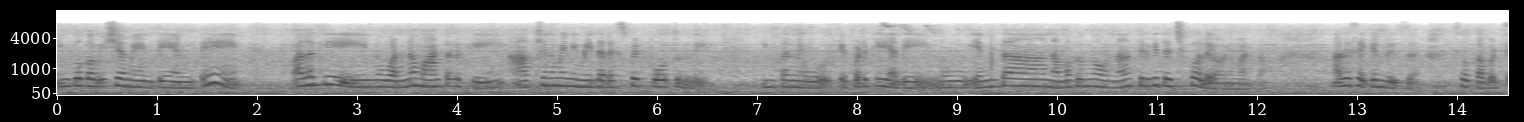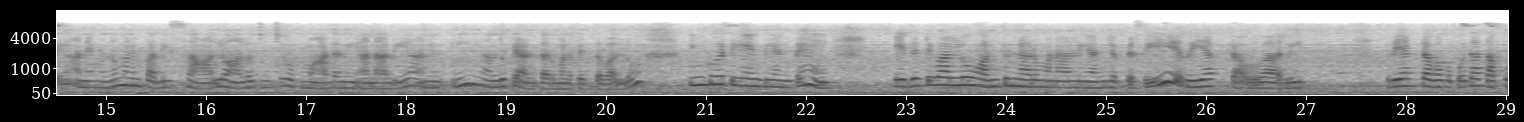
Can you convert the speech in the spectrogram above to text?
ఇంకొక విషయం ఏంటి అంటే వాళ్ళకి నువ్వు అన్న మాటలకి ఆ క్షణమే నీ మీద రెస్పెక్ట్ పోతుంది. ఇంకా నువ్వు ఎప్పటికీ అది నువ్వు ఎంత నమ్మకంగా ఉన్నా తిరిగి తెచ్చుకోలేవు అనమాట అది సెకండ్ రీజన్ సో కాబట్టి అనే ముందు మనం పదిసార్లు ఆలోచించి ఒక మాటని అనాలి అని అందుకే అంటారు మన పెద్దవాళ్ళు. ఇంకొకటి ఏంటి అంటే ఎదుటి వాళ్ళు అంటున్నారు మనల్ని అని చెప్పేసి రియాక్ట్ అవ్వాలి. రియాక్ట్ అవ్వకపోతే ఆ తప్పు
